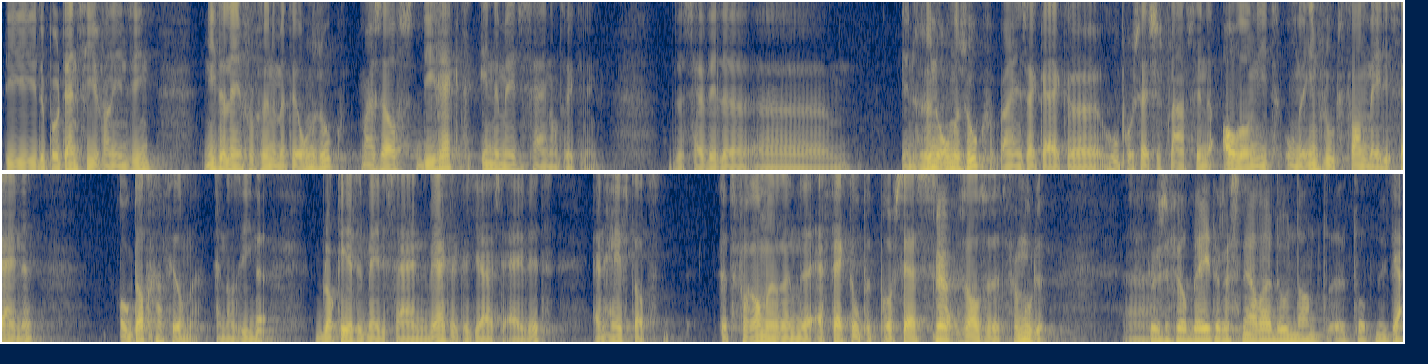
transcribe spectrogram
Die de potentie hiervan inzien, niet alleen voor fundamenteel onderzoek, maar zelfs direct in de medicijnontwikkeling. Dus zij willen uh, in hun onderzoek, waarin zij kijken hoe procesjes plaatsvinden, al dan niet onder invloed van medicijnen, ook dat gaan filmen. En dan zien, blokkeert het medicijn werkelijk het juiste eiwit en heeft dat het veranderende effect op het proces zoals we het vermoeden. Uh, kunnen ze veel beter en sneller doen dan eh, tot nu toe.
